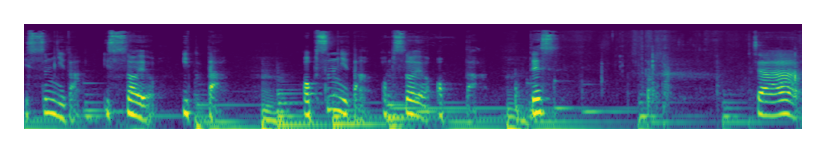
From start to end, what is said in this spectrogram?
있습니다、있어요、있다、 うん 없습니다、없어요、없다 うんです。じゃあ、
